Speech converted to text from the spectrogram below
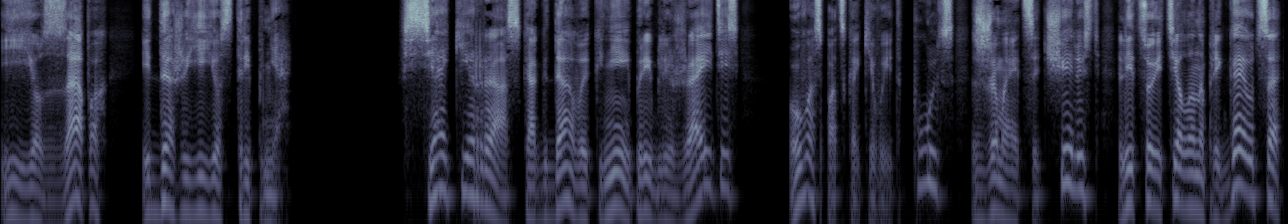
ее запах, и даже ее стрепня. Всякий раз, когда вы к ней приближаетесь, у вас подскакивает пульс, сжимается челюсть, лицо и тело напрягаются,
